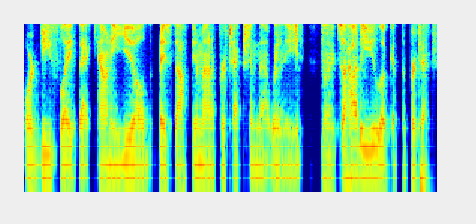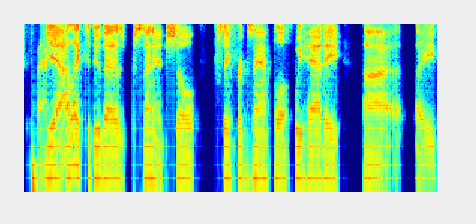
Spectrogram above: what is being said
or deflate that county yield based off the amount of protection that we Right. need. Right. So, how do you look at the protection factor? Yeah, I like to do that as a percentage. So, say for example, if we had a uh, a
